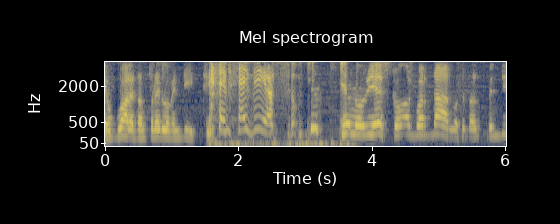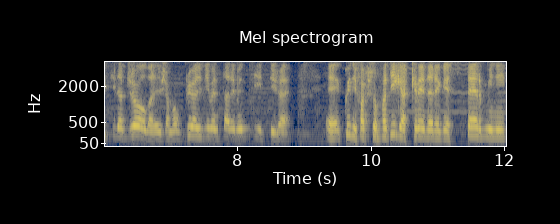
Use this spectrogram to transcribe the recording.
è uguale ad Antonello Venditti è vero assomiglia io non riesco a guardarlo, sembra Venditti da giovane, diciamo, prima di diventare Venditti, cioè, eh, quindi faccio fatica a credere che stermini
